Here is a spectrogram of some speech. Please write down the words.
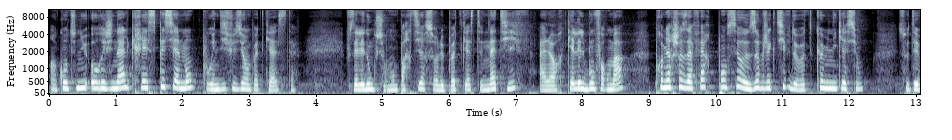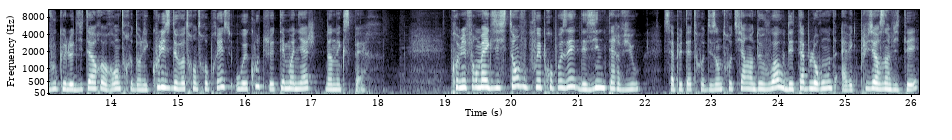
un contenu original créé spécialement pour une diffusion en podcast. Vous allez donc sûrement partir sur le podcast natif. Alors, quel est le bon format? Première chose à faire, pensez aux objectifs de votre communication. Souhaitez-vous que l'auditeur rentre dans les coulisses de votre entreprise ou écoute le témoignage d'un expert? Premier format existant, vous pouvez proposer des interviews. Ça peut être des entretiens à deux voix ou des tables rondes avec plusieurs invités.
